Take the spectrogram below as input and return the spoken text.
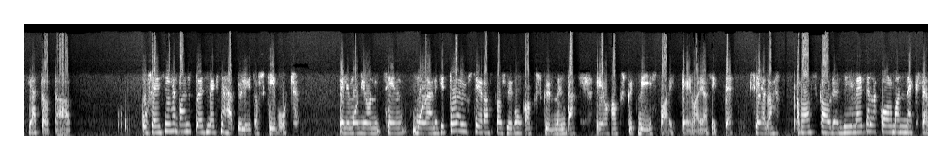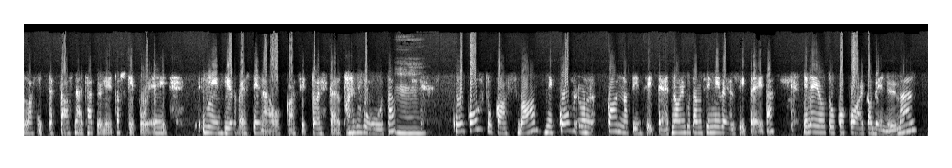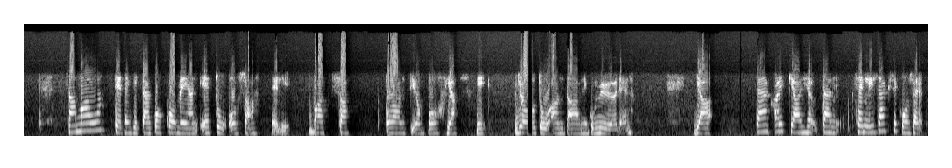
ja tota, usein siihen painottuu esimerkiksi ne häpyliitoskivut. Eli moni on siinä, mulle ainakin tulee just siinä raskausviikon 20-25 paikkeilla ja sitten siellä raskauden viimeisellä kolmanneksella sitten taas näitä häpyliitoskipuja ei niin hirveästi enää olekaan, että sitten on ehkä jotain muuta. Mm. Kun kohtu kasvaa, niin kohdun kannatin siteet, ne on niin kuin tämmöisiä nivelsiteitä, niin ne joutuu koko aika venymään. Samalla tietenkin tämä koko meidän etuosa, eli vatsa, lantion pohja, niin joutuu antaa niin kuin myöden. Ja tämä kaikki aiheuttaa sen lisäksi, kun se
